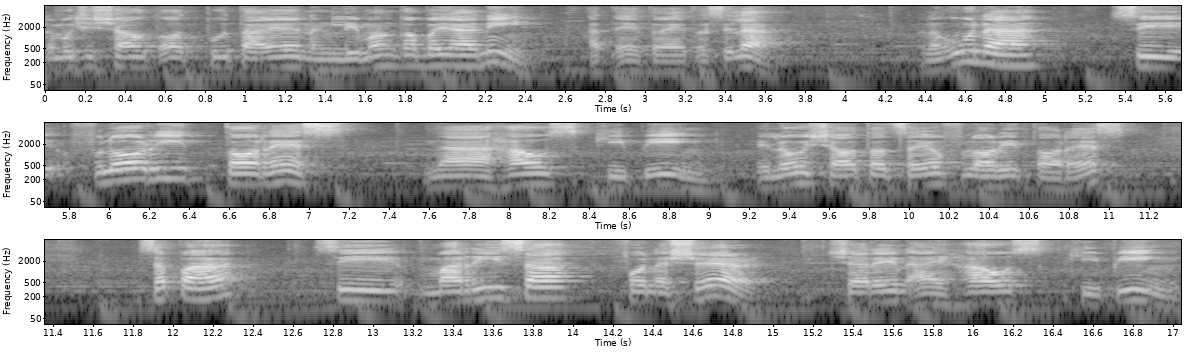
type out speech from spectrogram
na magsha-shoutout po tayo ng limang kabayani at eto-eto sila. Unang una, si Flory Torres na housekeeping. Hello, shoutout sa iyo Flory Torres. Isa pa, si Marisa Fonasher. Siya rin ay housekeeping.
